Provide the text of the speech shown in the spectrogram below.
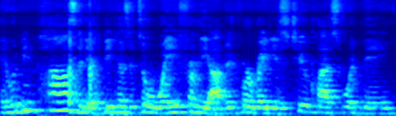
It would be positive because it's away from the object, where radius 2 class would be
